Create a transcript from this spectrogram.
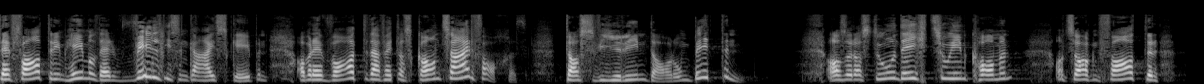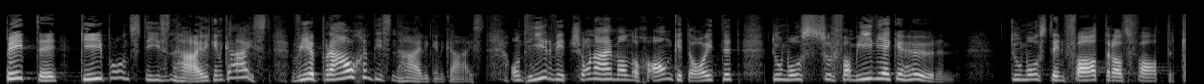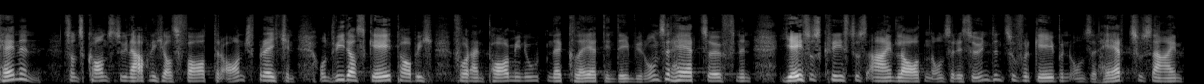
Der Vater im Himmel, der will diesen Geist geben, aber er wartet auf etwas ganz Einfaches, dass wir ihn darum bitten. Also, dass du und ich zu ihm kommen und sagen, Vater, bitte gib uns diesen Heiligen Geist. Wir brauchen diesen Heiligen Geist. Und hier wird schon einmal noch angedeutet, du musst zur Familie gehören. Du musst den Vater als Vater kennen. Sonst kannst du ihn auch nicht als Vater ansprechen. Und wie das geht, habe ich vor ein paar Minuten erklärt, indem wir unser Herz öffnen, Jesus Christus einladen, unsere Sünden zu vergeben, unser Herr zu sein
